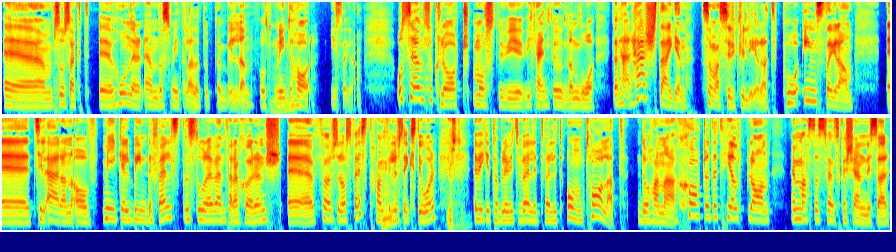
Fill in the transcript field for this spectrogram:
Ehm, som sagt, eh, hon är den enda som inte laddat upp den bilden för att hon inte har Instagram. Och sen såklart måste vi, vi kan inte undangå den här hashtaggen som har cirkulerat på Instagram eh, till äran av Mikael Bindefels, den stora eventarrangörens eh, födelsedagsfest. Han fyller 60 år, eh, vilket har blivit väldigt, väldigt omtalat då han har chartrat ett helt plan med massa svenska kändisar,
